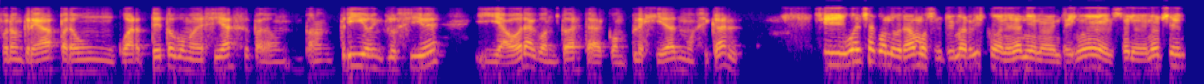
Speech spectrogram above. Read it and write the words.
fueron creadas para un cuarteto, como decías, para un, para un trío inclusive, y ahora con toda esta complejidad musical. Sí, igual ya cuando grabamos el primer disco en el año 99, El Solo de Noche,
